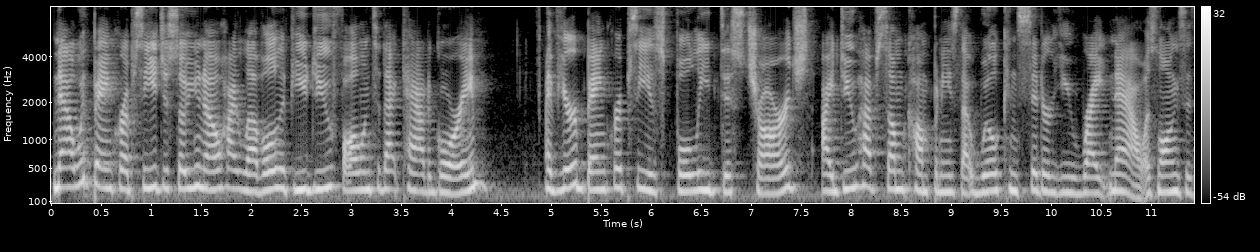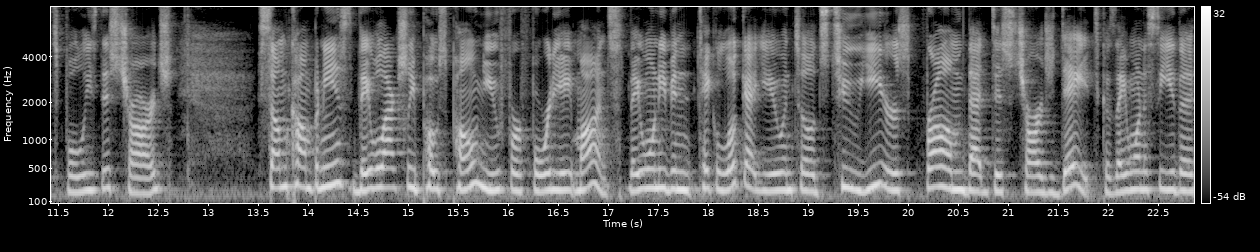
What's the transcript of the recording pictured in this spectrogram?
Now, with bankruptcy, just so you know, high level, if you do fall into that category, if your bankruptcy is fully discharged, I do have some companies that will consider you right now as long as it's fully discharged. Some companies, they will actually postpone you for 48 months. They won't even take a look at you until it's two years from that discharge date because they want to see the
